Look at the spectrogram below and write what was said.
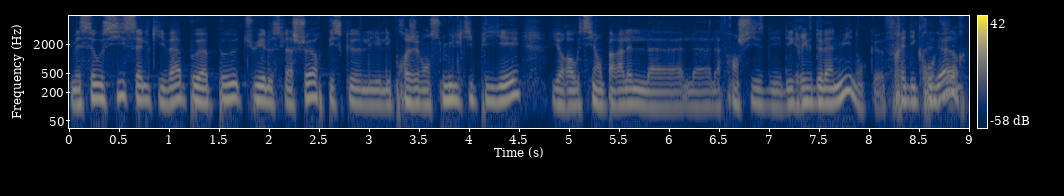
mais c'est aussi celle qui va peu à peu tuer le slasher puisque les, les projets vont se multiplier. Il y aura aussi en parallèle la, la, franchise des, des Griffes de la nuit, donc euh, Freddy Krueger.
